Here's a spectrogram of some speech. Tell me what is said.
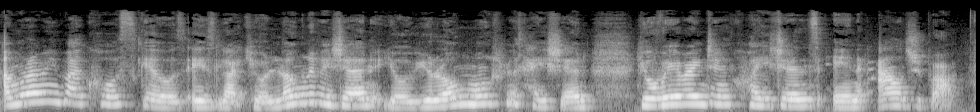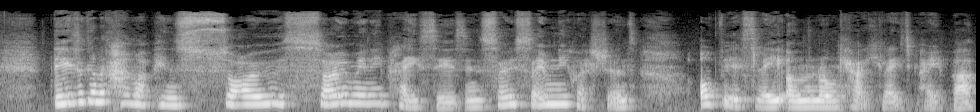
And what I mean by core skills is like your long division, your, your long multiplication, your rearranging equations in algebra. These are going to come up in so, so many places, in so, so many questions obviously on the non-calculator paper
